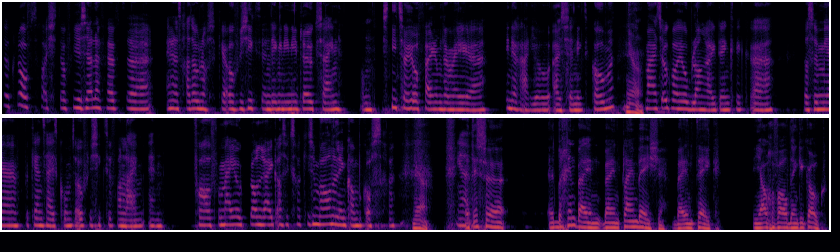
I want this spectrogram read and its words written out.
Dat klopt. Als je het over jezelf hebt uh, en het gaat ook nog eens een keer over ziekte en dingen die niet leuk zijn, dan is het niet zo heel fijn om daarmee uh, in de radio-uitzending te komen. Ja. Maar het is ook wel heel belangrijk, denk ik, dat er meer bekendheid komt over de ziekte van Lyme. En vooral voor mij ook belangrijk als ik straks een behandeling kan bekostigen. Ja, ja. het is het begint bij een, bij een klein beestje, bij een teek. In jouw geval denk ik ook.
